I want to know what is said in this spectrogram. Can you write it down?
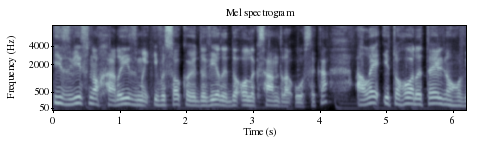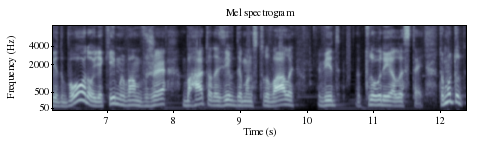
І, звісно, харизми і високої довіри до Олександра Усика, але і того ретельного відбору, який ми вам вже багато разів демонстрували від True Real. Тому тут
